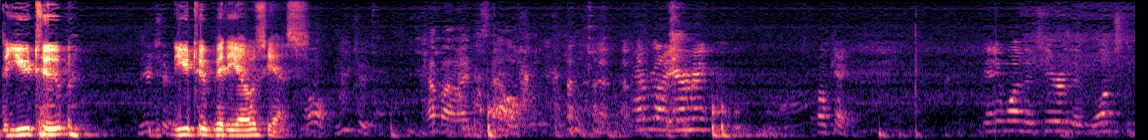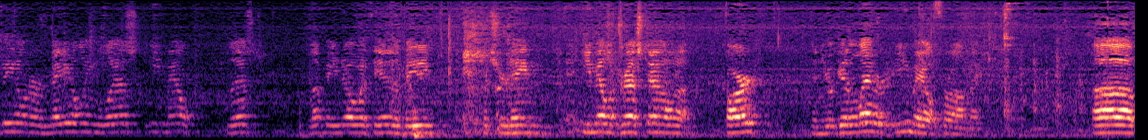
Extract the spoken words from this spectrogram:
the YouTube, YouTube. the YouTube videos, yes. Oh, YouTube. How about I just help? Everybody hear me? Anyone that's here that wants to be on our mailing list, email list, let me know at the end of the meeting. Put your name, email address down on a card, and you'll get a letter, email from me. Uh,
